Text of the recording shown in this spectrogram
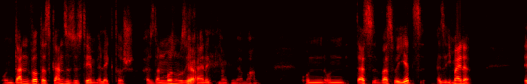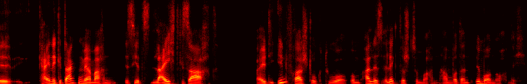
Und dann wird das ganze System elektrisch. Also dann muss man sich Ja. keine Gedanken mehr machen. Und, und das, was wir jetzt, also ich meine, äh, keine Gedanken mehr machen, ist jetzt leicht gesagt, weil die Infrastruktur, um alles elektrisch zu machen, haben wir dann immer noch nicht.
